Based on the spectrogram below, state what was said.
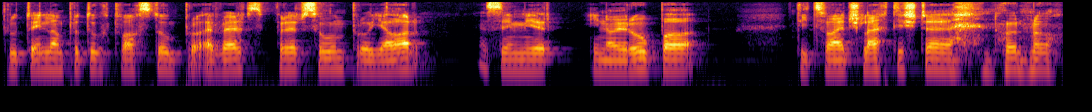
Bruttoinlandproduktwachstum pro Erwerbsperson pro Jahr, sind wir in Europa die zweitschlechteste, nur noch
